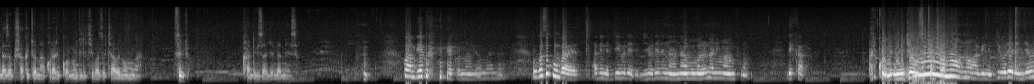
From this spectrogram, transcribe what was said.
ndaza gushaka icyo nakora ariko ntugire ikibazo cyawe n'umwana. Sibyo? Kandi bizagenda neza. Ko wambwiye ko ko none umwana? Ubwo se ukumva abine byihorere byihorere nta mumaro nta n'impamvu. Reka. Ariko jyewe uzi no nshaka. no habine byihorere njyewe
